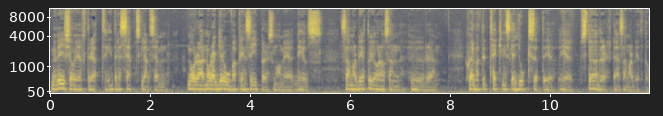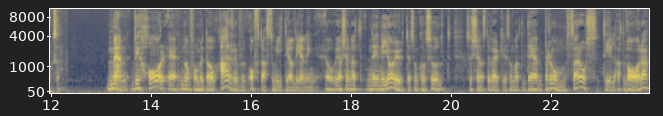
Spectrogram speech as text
Men vi kör ju efter ett, inte recept skulle jag inte säga, men några, några grova principer som har med dels samarbete att göra och sen hur eh, själva det tekniska joxet är, är, stöder det här samarbetet också. Men vi har eh, någon form av arv oftast som IT-avdelning. Och jag känner att när, när jag är ute som konsult så känns det verkligen som att det bromsar oss till att vara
